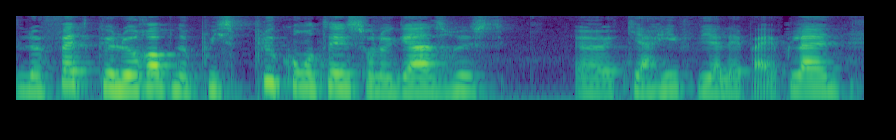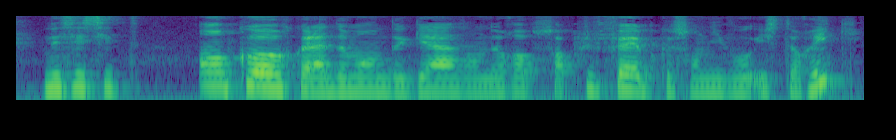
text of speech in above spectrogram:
le fait que l'Europe ne puisse plus compter sur le gaz russe euh, qui arrive via les pipelines nécessite encore que la demande de gaz en Europe soit plus faible que son niveau historique.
